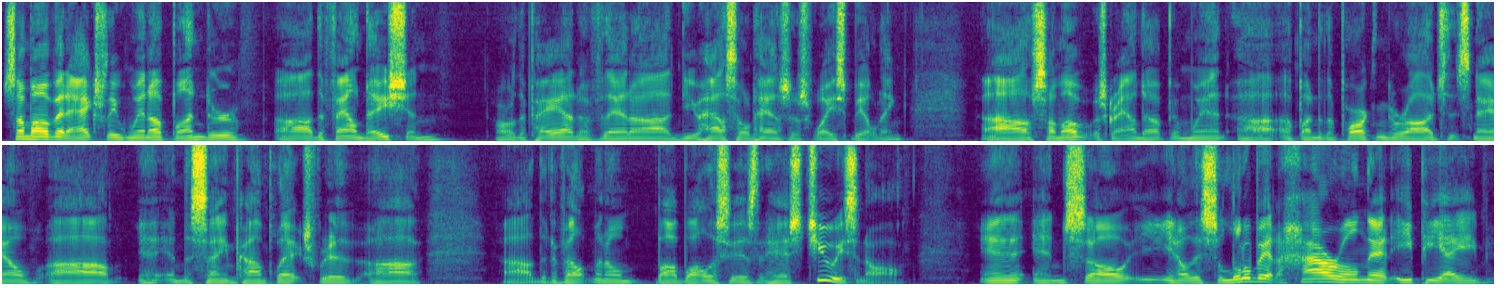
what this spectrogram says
Some of it actually went up under uh, the foundation or the pad of that uh, new household hazardous waste building. Uh, some of it was ground up and went uh, up under the parking garage that's now uh, in the same complex where uh, uh, the development on Bob Wallace is that has Chuy's and all. And, and so, you know, it's a little bit higher on that EPA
